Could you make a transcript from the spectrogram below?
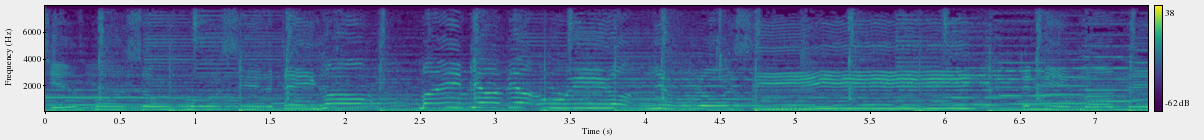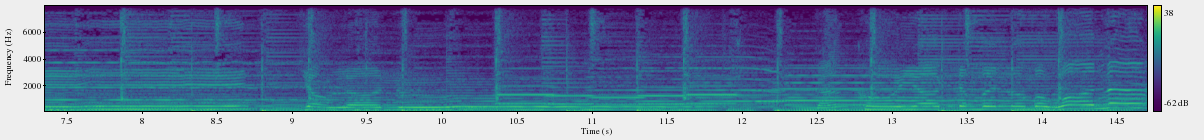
ကျင်းပေါ်ဆုံးဟိုစီအတိတ်ဟောင်းမိုင်းပြပြအဝေးကမြို့လိုစီတနေ့မှမင်းရောက်လာနူကံခေါ်ရတမလွန်မဝလန်း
